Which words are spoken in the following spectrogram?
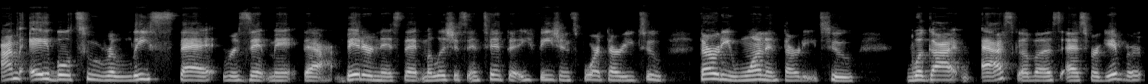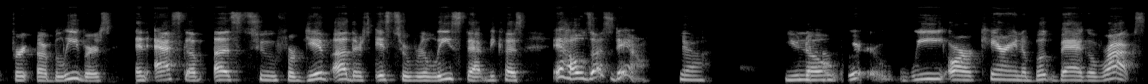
I'm able to release that resentment, that bitterness, that malicious intent that Ephesians 4 32, 31 and 32. What God asks of us as forgiver for uh, believers and ask of us to forgive others is to release that because it holds us down. Yeah. You know, yeah. we're we are carrying a book bag of rocks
